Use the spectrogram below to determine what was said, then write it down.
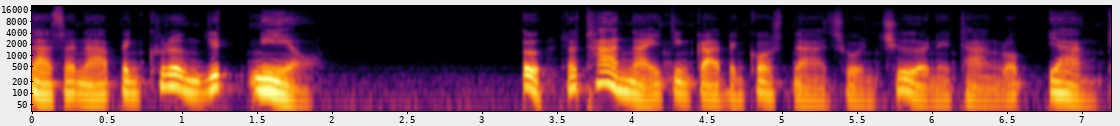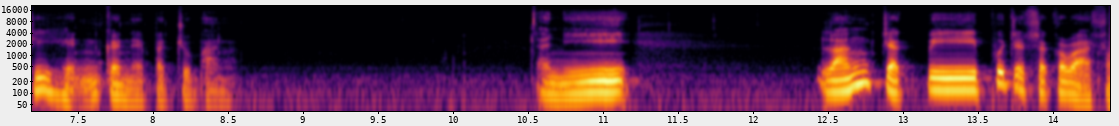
ศาสนาเป็นเครื่องยึดเหนี่ยว เออแล้วท่าไหนจึงกลายเป็นโฆษณาชวนเชื่อในทางลบอย่างที่เห็นกันในปัจจุบัน อันนี้หลังจากปีพุทธศักราช 2393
